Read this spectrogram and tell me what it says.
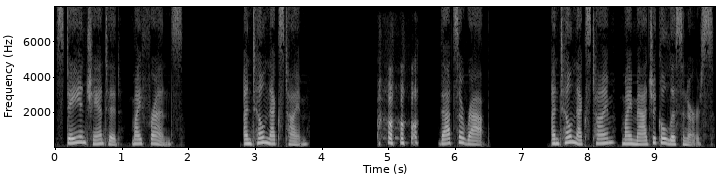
Stay enchanted, my friends. Until next time. That's a wrap. Until next time, my magical listeners.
